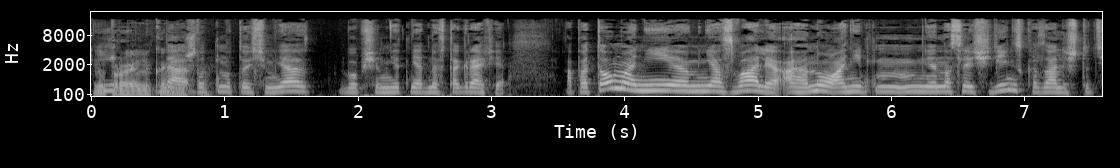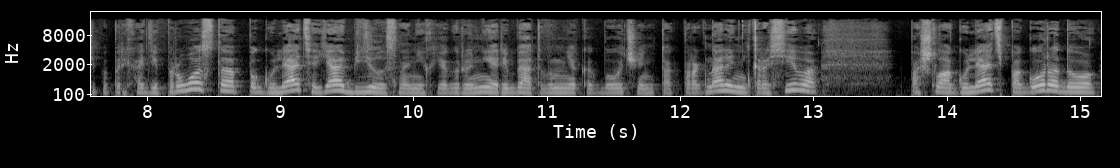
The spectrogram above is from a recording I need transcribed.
Ну, И- правильно, конечно. Да, вот, ну, то есть у меня, в общем, нет ни одной фотографии. А потом они меня звали, а, ну, они мне на следующий день сказали, что, типа, приходи просто погулять, а я обиделась на них. Я говорю, не, ребята, вы мне как бы очень так прогнали, некрасиво. Пошла гулять по городу,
